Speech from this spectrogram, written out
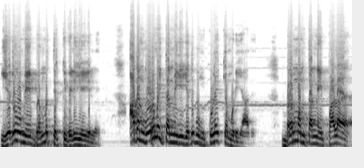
எதுவுமே பிரம்மத்திற்கு வெளியே இல்லை. அதன் ஒருமைத்தன்மையை எதுவும் குலைக்க முடியாது. பிரம்மம் தன்னை பல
